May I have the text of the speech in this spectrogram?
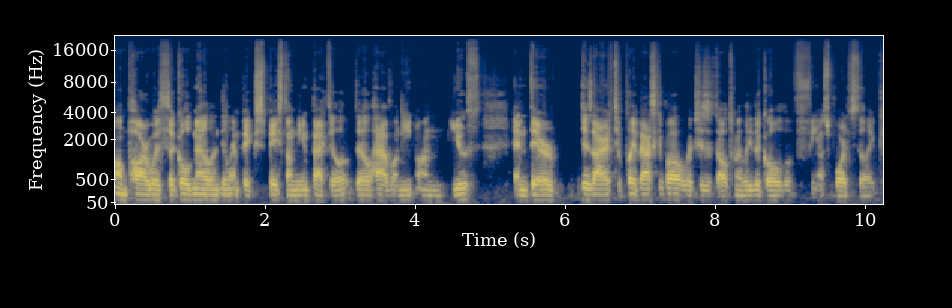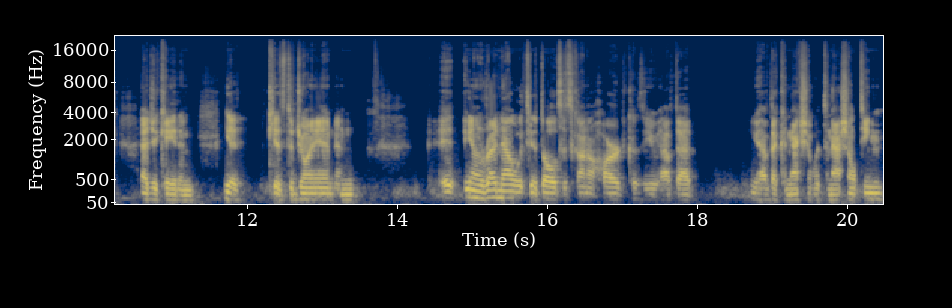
on par with the gold medal in the Olympics based on the impact they'll, they'll have on the, on youth and their desire to play basketball, which is ultimately the goal of you know sports to like educate and get kids to join in. And it you know right now with the adults, it's kind of hard because you have that you have that connection with the national team,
